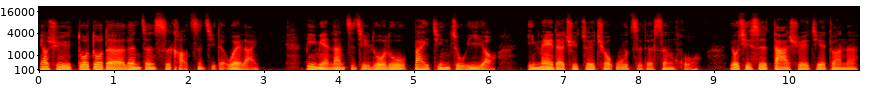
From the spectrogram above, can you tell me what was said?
要去多多的认真思考自己的未来，避免让自己落入拜金主义哦，一昧的去追求物质的生活。尤其是大学阶段呢，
